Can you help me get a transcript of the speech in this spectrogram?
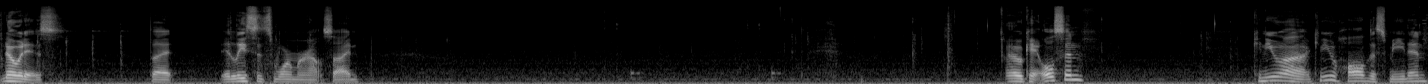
No, it is. But at least it's warmer outside. Okay, Olson. Can you uh can you haul this meat in?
